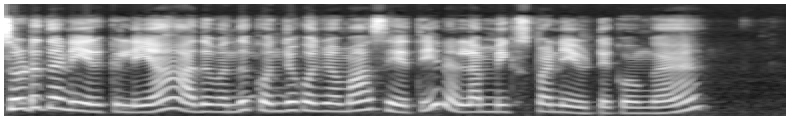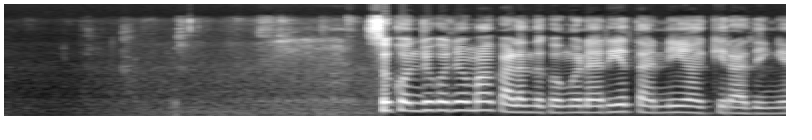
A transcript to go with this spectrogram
சுடு தண்ணி இருக்கு இல்லையா? அது வந்து கொஞ்சம் கொஞ்சமாக சேர்த்து நல்லா மிக்ஸ் பண்ணி விட்டுக்கோங்க. ஸோ கொஞ்சம் கொஞ்சமாக கலந்துக்கோங்க. நிறைய தண்ணி ஆக்கிடாதீங்க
